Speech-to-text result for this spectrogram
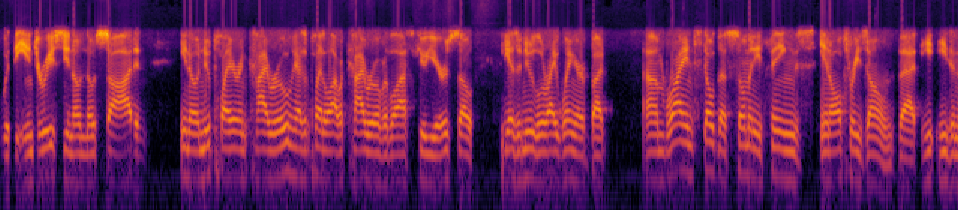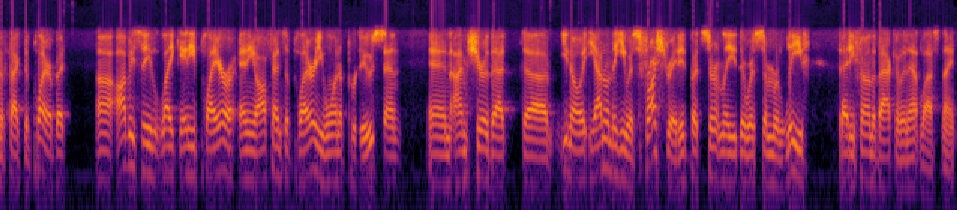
with the injuries, you know, no Saad and, you know, a new player in Kyrou Hasn't played a lot with Kyrou over the last few years, so he has a new right winger. But um, Ryan still does so many things in all three zones that he, he's an effective player. But uh, obviously, like any player, any offensive player, you want to produce and. And I'm sure that uh, you know I don't think he was frustrated, but certainly there was some relief that he found the back of the net last night.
